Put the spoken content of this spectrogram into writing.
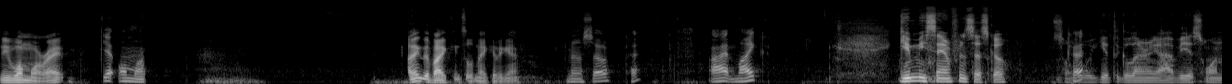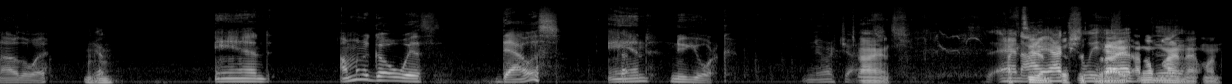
need one more, right? Yep, one more. I think the Vikings will make it again. Minnesota. Okay. All right, Mike. Give me San Francisco, so Okay. we get the glaring obvious one out of the way. Mhm. And I'm gonna go with Dallas and New York. New York Giants. Giants. And can see I actually but I- have. I, don't the, mind that one.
